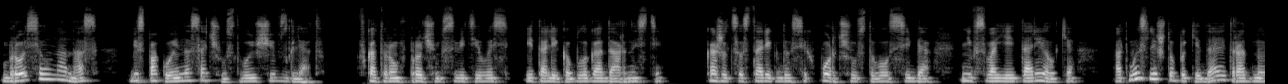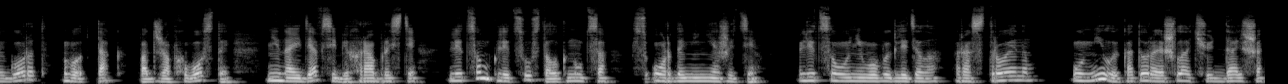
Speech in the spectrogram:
бросил на нас беспокойно сочувствующий взгляд в котором, впрочем, светилась и талика благодарности. Кажется, старик до сих пор чувствовал себя не в своей тарелке, от мысли, что покидает родной город, вот так, поджав хвосты, не найдя в себе храбрости, лицом к лицу столкнуться с ордами нежити. Лицо у него выглядело расстроенным, у Милы, которая шла чуть дальше,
